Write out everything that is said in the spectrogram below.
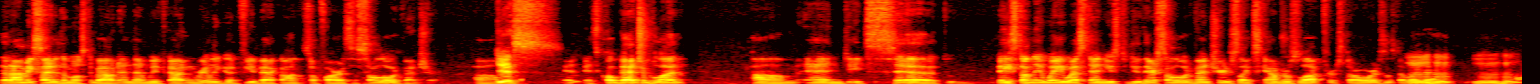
that I'm excited the most about, and then we've gotten really good feedback on so far, is the solo adventure. Um, yes, it, it's called Badge of Blood, um, and it's uh, based on the way West End used to do their solo adventures, like Scoundrel's Luck for Star Wars and stuff like mm-hmm, that. Mm-hmm. Um,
